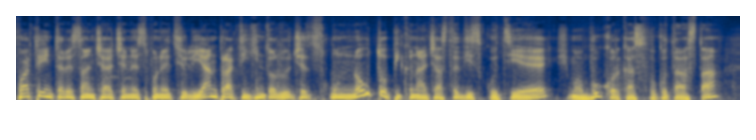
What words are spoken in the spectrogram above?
Foarte interesant ceea ce ne spuneți, Iulian. Practic introduceți un nou topic în această discuție și mă bucur că ați făcut asta Uh,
